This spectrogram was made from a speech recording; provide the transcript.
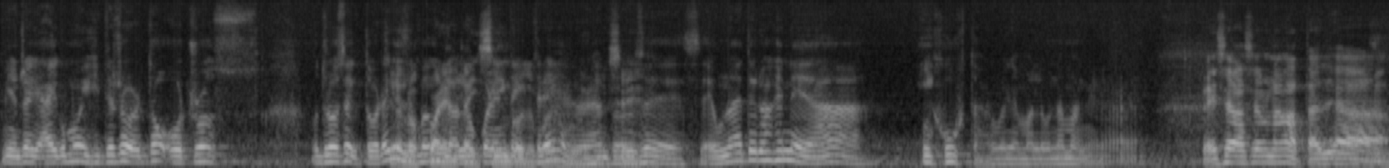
Mientras hay, como dijiste Roberto, otros otros sectores que se pueden a los 43, Entonces, es una heterogeneidad injusta, voy a llamarlo de una manera. Esa va a ser una batalla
